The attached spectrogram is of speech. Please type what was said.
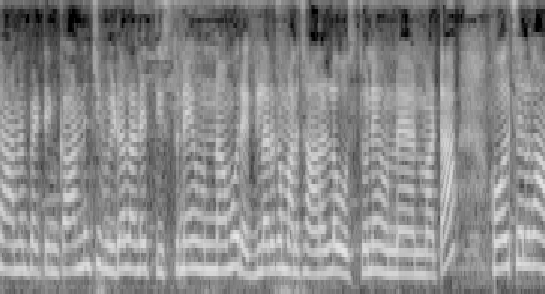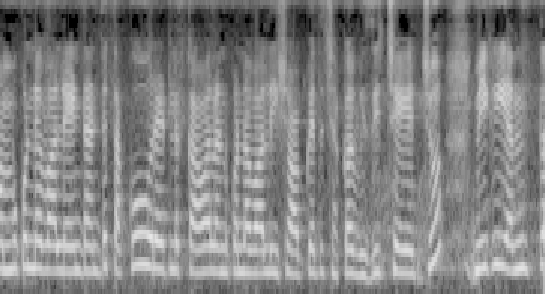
ఛానల్ పెట్టిన కాడ నుంచి వీడియోలు అనేది తీస్తూనే ఉన్నాము. రెగ్యులర్గా మన ఛానల్లో వస్తూనే ఉన్నాయన్నమాట. హోల్సేల్గా హోల్సేల్గా అమ్ముకునే వాళ్ళు ఏంటంటే తక్కువ రేట్లకు కావాలనుకున్న వాళ్ళు ఈ షాప్కి అయితే చక్కగా విజిట్ చేయొచ్చు. మీకు ఎంత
